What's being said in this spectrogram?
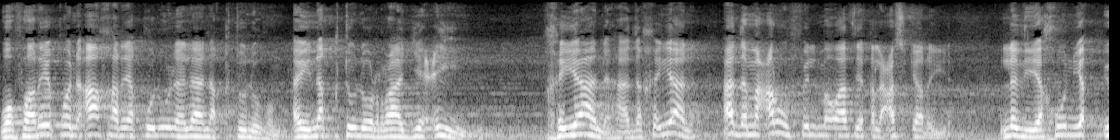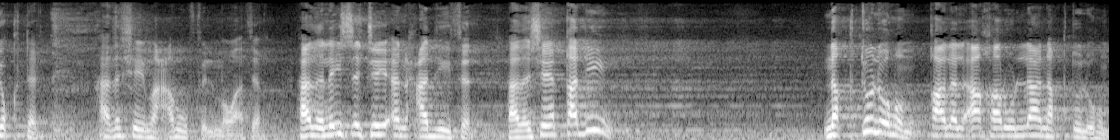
وفريق آخر يقولون لا نقتلهم أي نقتل الراجعين. خيانة هذا خيانة هذا معروف في المواثيق العسكرية. الذي يخون يقتل هذا شيء معروف في المواثيق. هذا ليس شيئا حديثا هذا شيء قديم. نقتلهم قال الآخرون لا نقتلهم.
